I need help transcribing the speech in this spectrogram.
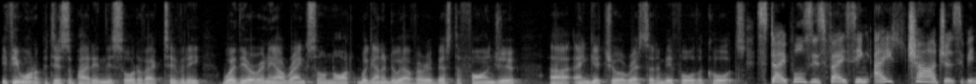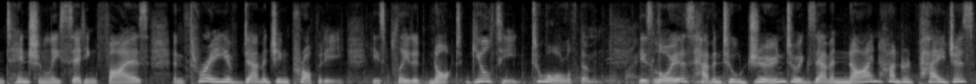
if you want to participate in this sort of activity, whether you're in our ranks or not, we're going to do our very best to find you uh, and get you arrested and before the courts. Staples is facing eight charges of intentionally setting fires and three of damaging property. He's pleaded not guilty to all of them. His lawyers have until June to examine 900 pages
